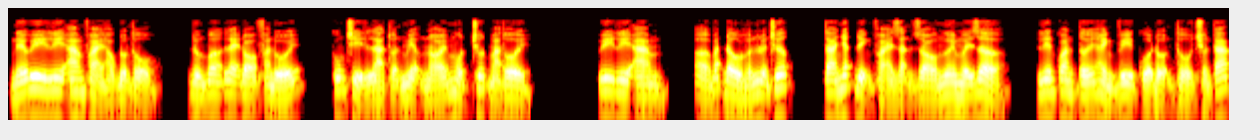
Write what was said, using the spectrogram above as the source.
Nếu w i am phải học đồn thổ, đụng bợ lẹ đỏ phản đối, cũng chỉ là thuận miệng nói một chút mà thôi. W i am ở bắt đầu huấn luyện trước, ta nhất định phải dặn dò ngươi mấy giờ, liên quan tới hành vi của độn thổ chuẩn tắc.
